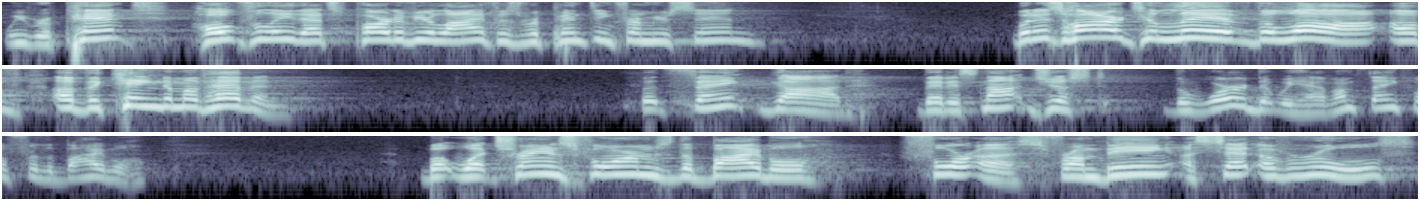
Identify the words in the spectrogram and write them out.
we repent. Hopefully, that's part of your life is repenting from your sin. But it's hard to live the law of, of the kingdom of heaven. But thank God that it's not just the word that we have. I'm thankful for the Bible. But what transforms the Bible for us from being a set of rules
